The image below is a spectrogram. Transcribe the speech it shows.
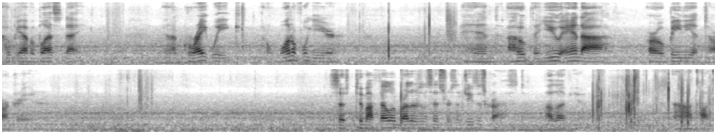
hope you have a blessed day and a great week and a wonderful year. And I hope that you and I are obedient to our Creator. So, to my fellow brothers and sisters in Jesus Christ, I love you. I'll talk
